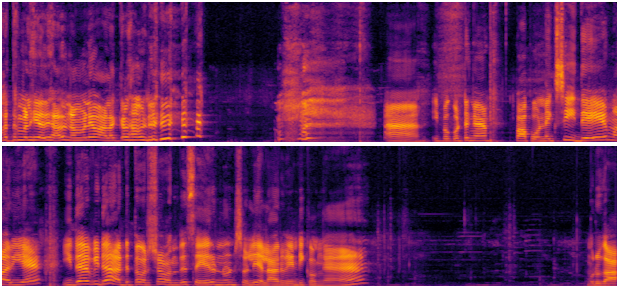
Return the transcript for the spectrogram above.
கொத்தமல்லி எதையாவது நம்மளே வளர்க்கலாம் ஆ இப்போ கொட்டுங்க. பார்ப்போம் நெக்ஸ்ட் இதே மாதிரியே இதை விட அடுத்த வருஷம் வந்து சேரணும்னு சொல்லி எல்லாரும் வேண்டிக்கோங்க. முருகா.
